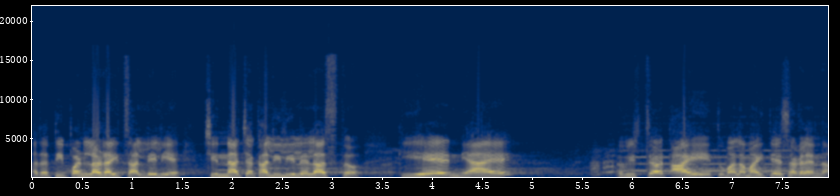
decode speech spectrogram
आता ती पण लढाई चाललेली आहे. चिन्हाच्या खाली लिहिलेलं असतं. की हे न्याय विस्तृत आहे तुम्हाला माहिती आहे सगळ्यांना.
